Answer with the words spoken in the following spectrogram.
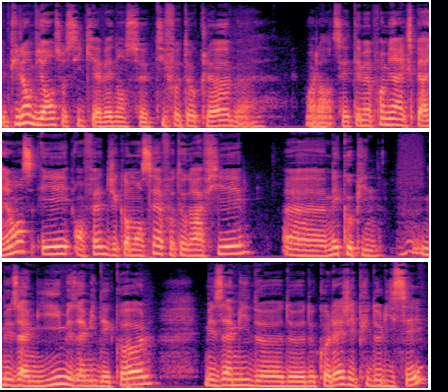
et puis l'ambiance aussi qu'il y avait dans ce petit photoclub. Voilà, ça a été ma première expérience et en fait j'ai commencé à photographier euh, mes copines, mes amis, mes amis d'école mes amis de, collège et puis de lycée.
